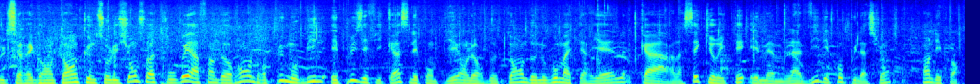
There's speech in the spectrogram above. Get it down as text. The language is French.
Il serait grand temps qu'une solution soit trouvée afin de rendre plus mobiles et plus efficaces les pompiers en leur dotant de nouveaux matériels, car la sécurité et même la vie des populations en dépend.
